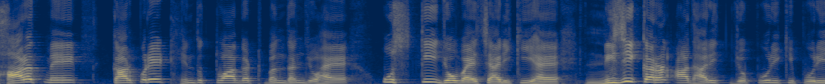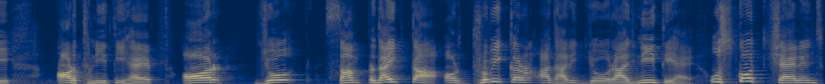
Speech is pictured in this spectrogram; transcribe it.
भारत में कारपोरेट हिंदुत्वा गठबंधन जो है उसकी जो वैचारिकी है, निजीकरण आधारित जो पूरी की पूरी अर्थनीति है और जो सांप्रदायिकता और ध्रुवीकरण आधारित जो राजनीति है, उसको चैलेंज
